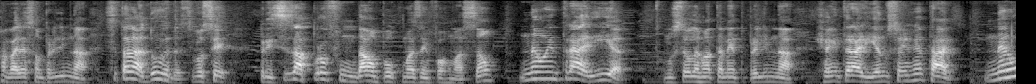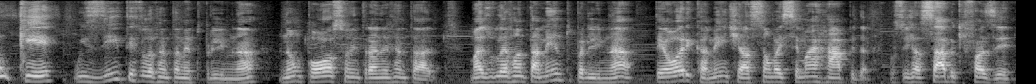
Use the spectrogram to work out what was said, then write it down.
avaliação preliminar. Se está na dúvida, se você precisa aprofundar um pouco mais a informação, não entraria no seu levantamento preliminar, já entraria no seu inventário. Não que os itens do levantamento preliminar não possam entrar no inventário, mas o levantamento preliminar, teoricamente, a ação vai ser mais rápida. Você já sabe o que fazer,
